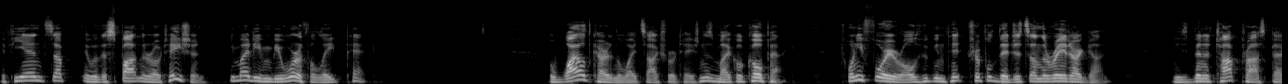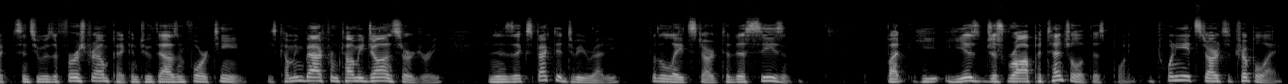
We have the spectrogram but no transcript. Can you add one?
If he ends up with a spot in the rotation, he might even be worth a late pick. The wild card in the White Sox rotation is Michael Kopech, 24 year old who can hit triple digits on the radar gun. And he's been a top prospect since he was a first round pick in 2014. He's coming back from Tommy John surgery and is expected to be ready for the late start to this season. But he, he is just raw potential at this point. In 28 starts at AAA,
